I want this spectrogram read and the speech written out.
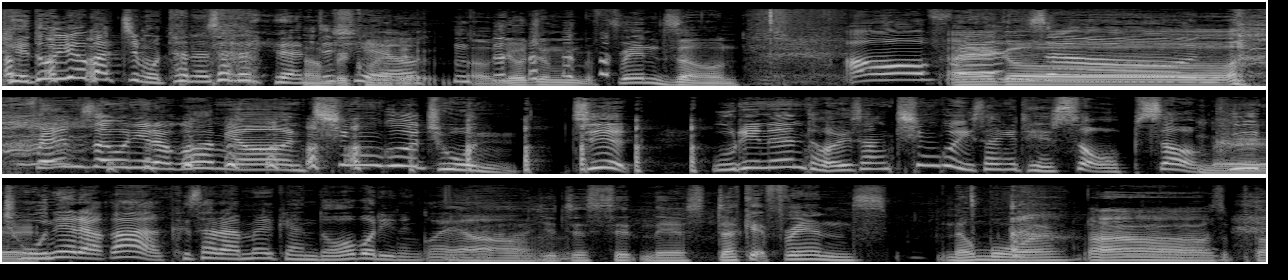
되돌려받지 못하는 사랑이란 뜻이에요. Unrequited. 어, 요즘 friend zone. 어, 아이고. 프렌즈온. 프렌즈온이라고 하면 친구 존. 즉 우리는 더 이상 친구 이상이 될 수 없어. 네. 그 zone에다가 그 사람을 그냥 넣어버리는 거예요. Uh, you're just sitting there stuck at friends. No more. 아, 슬프다.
